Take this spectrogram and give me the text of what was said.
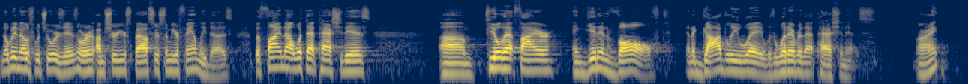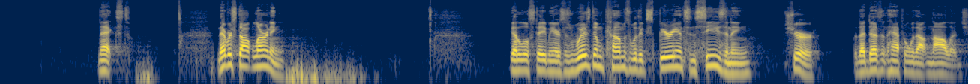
Nobody knows what yours is, or I'm sure your spouse or some of your family does. But find out what that passion is, um, feel that fire, and get involved in a godly way with whatever that passion is. All right? Next. Never stop learning. Got a little statement here. It says, Wisdom comes with experience and seasoning, sure, but that doesn't happen without knowledge.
